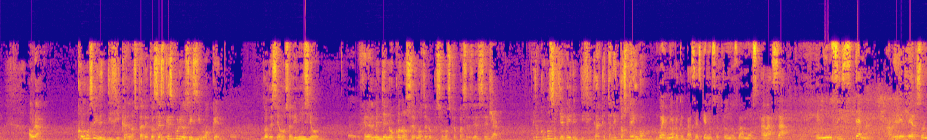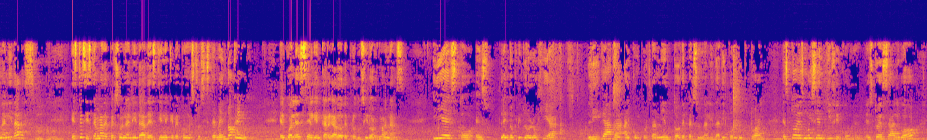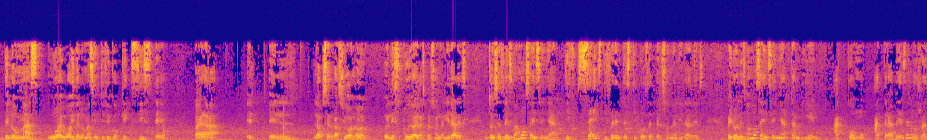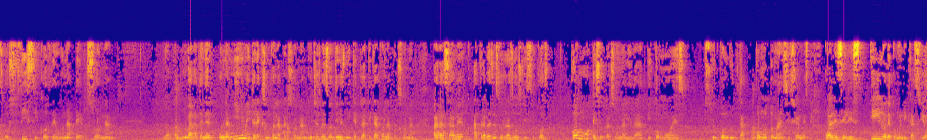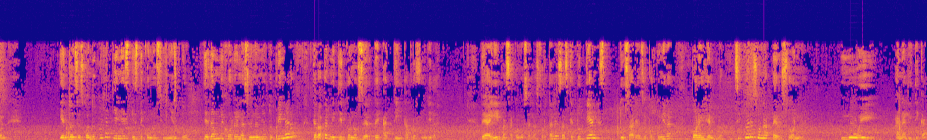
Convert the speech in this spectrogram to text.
ahora, ¿cómo se identifican los talentos? Es que es curiosísimo que, lo decíamos al inicio, eh, generalmente no conocemos de lo que somos capaces de hacer. Claro. Pero ¿cómo se llega a identificar qué talentos tengo? Bueno, lo que pasa es que nosotros nos vamos a basar en un sistema de personalidades. Este sistema de personalidades tiene que ver con nuestro sistema endocrino, el cual es el encargado de producir hormonas. Y esto es la endocrinología ligada al comportamiento de personalidad y conductual. Esto es muy científico, esto es algo de lo más nuevo y de lo más científico que existe para la observación el estudio de las personalidades. Entonces les vamos a enseñar seis diferentes tipos de personalidades, pero les vamos a enseñar también a cómo a través de los rasgos físicos de una persona, ¿no? van a tener una mínima interacción con la persona, muchas veces no tienes ni que platicar con la persona para saber a través de sus rasgos físicos cómo es su personalidad y cómo es su conducta, cómo toma decisiones, cuál es el estilo de comunicación, y entonces cuando tú ya tienes este conocimiento, te da un mejor relacionamiento. Primero, te va a permitir conocerte a ti a profundidad. De ahí vas a conocer las fortalezas que tú tienes, tus áreas de oportunidad. Por ejemplo, si tú eres una persona muy analítica,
